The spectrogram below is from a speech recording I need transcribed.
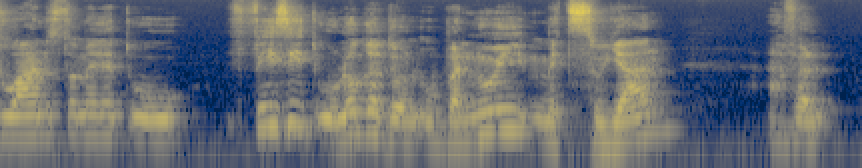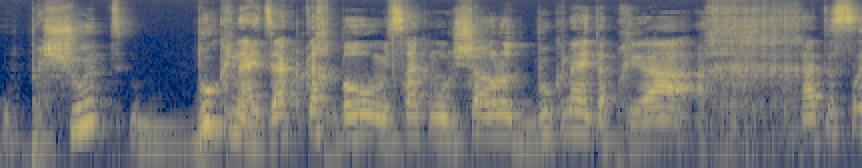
6-1, זאת אומרת, הוא פיזית, הוא לא גדול, הוא בנוי מצוין, אבל הוא פשוט בוקנייט, זה היה כל כך ברור במשחק מול שרלוט בוקנייט, הבחירה ה-11.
